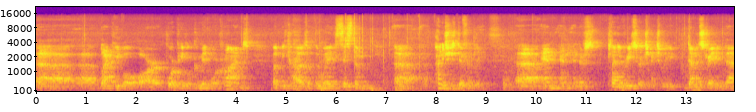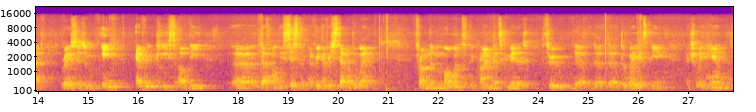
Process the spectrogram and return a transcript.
uh, uh, black people or poor people commit more crimes, but because of the way the system uh, punishes differently. Uh, and, and, and there's plenty of research actually demonstrating that racism in every piece of the uh, death penalty system, every, every step of the way, from the moment the crime gets committed through the, the, the, the way it's being actually handled.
